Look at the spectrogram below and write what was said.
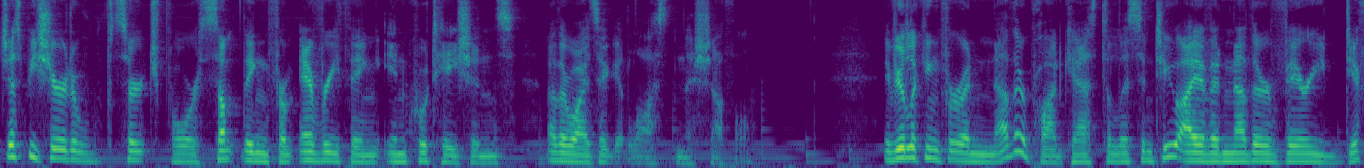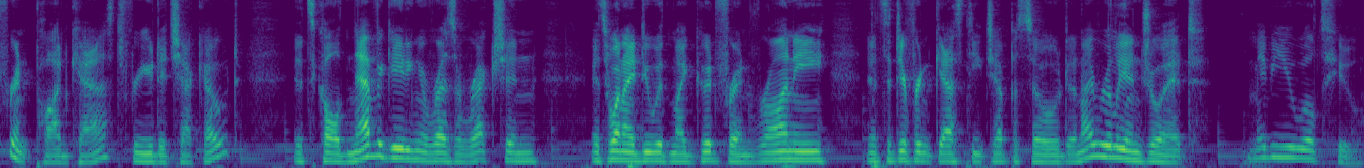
just be sure to search for something from everything in quotations, otherwise, I get lost in the shuffle. If you're looking for another podcast to listen to, I have another very different podcast for you to check out. It's called Navigating a Resurrection. It's one I do with my good friend Ronnie, and it's a different guest each episode, and I really enjoy it. Maybe you will too.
